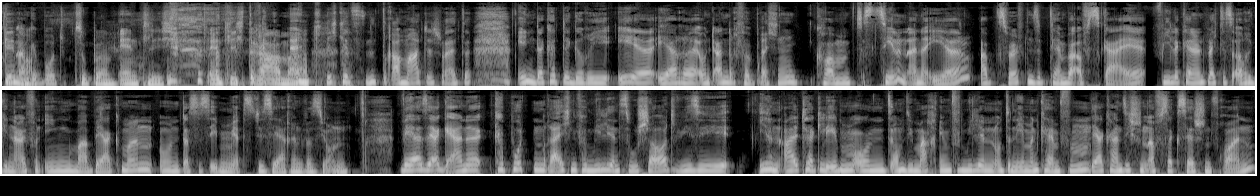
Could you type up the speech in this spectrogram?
genau. Angebot. Super, endlich. endlich Drama. endlich geht's dramatisch weiter. In der Kategorie Ehe, Ehre und andere Verbrechen kommt Szenen einer Ehe ab 12. September auf Sky. Viele kennen vielleicht das Original von Ingmar Bergmann und das ist eben jetzt die Serienversion. Wer sehr gerne kaputten, reichen Familien zuschaut, wie sie ihren Alltag leben und um die Macht im Familienunternehmen kämpfen, der kann sich schon auf Succession freuen.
